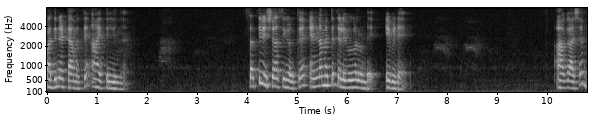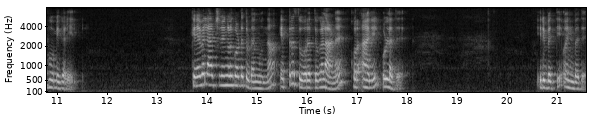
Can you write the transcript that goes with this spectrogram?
പതിനെട്ടാമത്തെ ആയത്തിൽ നിന്ന്. സത്യവിശ്വാസികൾക്ക് എണ്ണമറ്റ തെളിവുകളുണ്ട്. എവിടെ? ആകാശഭൂമികളിൽ കേവലാക്ഷരങ്ങൾ കൊണ്ട് തുടങ്ങുന്ന എത്ര സൂറത്തുകളാണ് ഖുർആാനിൽ ഉള്ളത്? ഇരുപത്തി ഒൻപത്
